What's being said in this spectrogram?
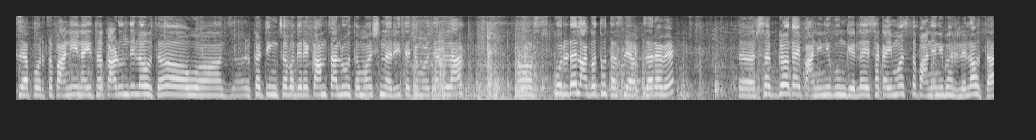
स्लॅपवरचं पाणी ना इथं काढून दिलं होतं. कटिंगचं वगैरे काम चालू होतं मशिनरी त्याच्यामुळे त्यांना कोरडं लागत होता स्लॅब जरा वेळ. तर सगळं काही पाणी निघून गेलं आहे सकाळी मस्त पाण्याने भरलेला होता.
